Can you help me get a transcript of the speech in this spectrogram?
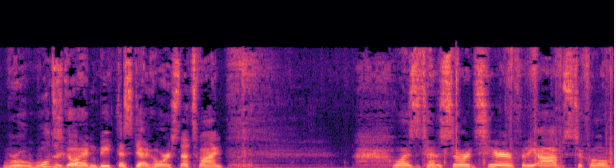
we'll, we'll just go ahead and beat this dead horse. That's fine. Why is the Ten of Swords here for the obstacle?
